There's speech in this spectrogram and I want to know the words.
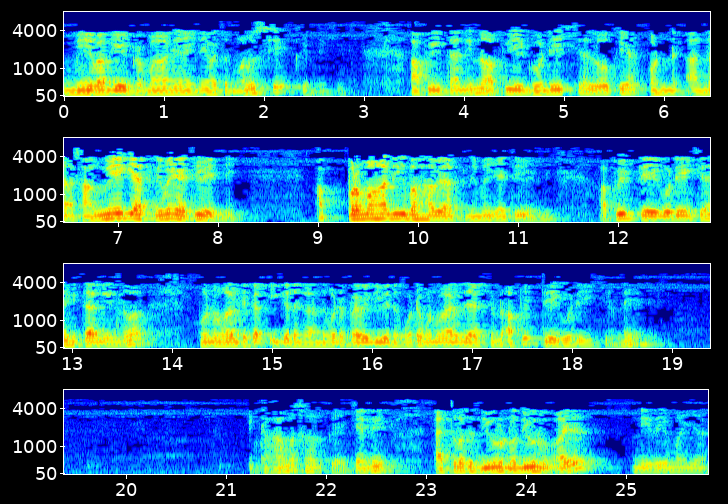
මේ වගේ ප්‍රමාණයයි නැවත මිනිස්සෙක් වෙන්නේ කියලා. අපි හිතන් ඉන්න අපි මේ ගොඩේ කියලා ලෝකයක් ඔන්න අන්න සංවේගයක් නෙමෙයි ඇති වෙන්නේ. අප්‍රමාදී භාවයක් නෙමෙයි ඇති වෙන්නේ. අපිත් ඒ ගොඩේ කියලා හිතන් ඉන්නවා මොනවා ටිකක් ඉගෙන ගන්නකොට පැවිදි වෙනකොට මොනවා හරි දෙයක් කරන අපිත් ඒ ගොඩේ කියලා නේද? ඊටාම සල්පය. කියන්නේ ඇතුළත දියුණු නොදියුණු අය නිරේමයි යන්නේ.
